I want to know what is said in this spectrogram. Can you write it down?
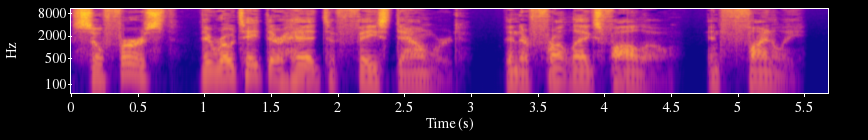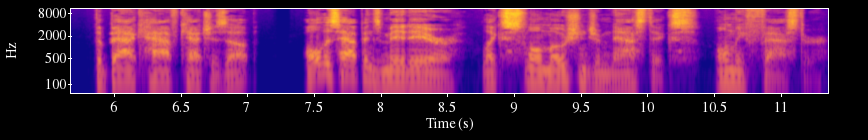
So first, they rotate their head to face downward, then their front legs follow, and finally, the back half catches up. All this happens mid-air, like slow-motion gymnastics, only faster.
